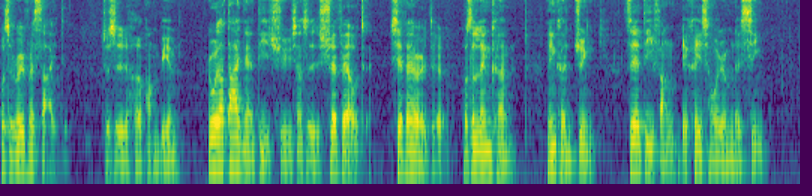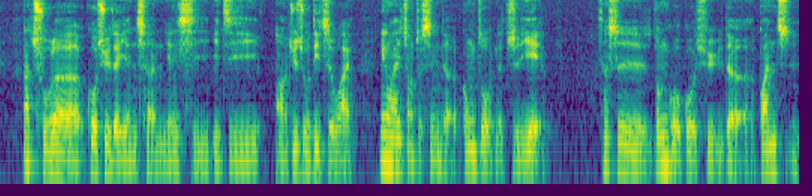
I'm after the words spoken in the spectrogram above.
或是 riverside 就是河旁边。如果到大一点的地区，像是 Sheffield（ 谢菲尔德）或是 Lincoln（ 林肯郡）这些地方，也可以成为人们的姓。那除了过去的盐城、沿袭以及啊居住地之外，另外一种就是你的工作、你的职业，像是中国过去的官职，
